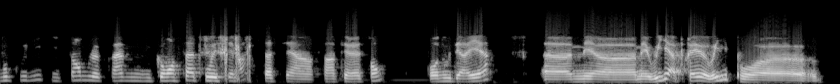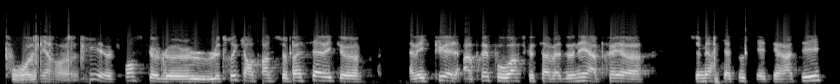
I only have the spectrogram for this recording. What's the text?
Moukoudi qui semble quand même commencer à trouver ses marques, ça c'est intéressant pour nous derrière. Euh, mais euh, mais oui, après oui, pour euh, pour revenir, je pense que le, le truc est en train de se passer avec avec Puel. Après, faut voir ce que ça va donner après ce mercato qui a été raté.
